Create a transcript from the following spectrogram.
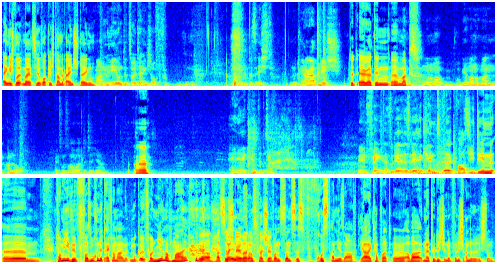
Eigentlich wollten wir jetzt hier rockig damit einsteigen. Mann, ey, und das sollte eigentlich auf. Das ist echt. Das ärgert mich. Das ärgert den äh, Max. Mal, mal, probieren wir nochmal einen Anlauf. Jetzt müssen wir aber bitte hier. Äh? Hä, der erkennt das echt. Der entfängt, also der, also der erkennt äh, quasi den, ähm, Tommy, wir versuchen das einfach mal mit Mucke von mir nochmal. Ja, hast du Weil- schnell was auf Tasche. Sonst, sonst ist Frust angesagt. Ja, ich hab was, äh, aber natürlich in eine völlig andere Richtung.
